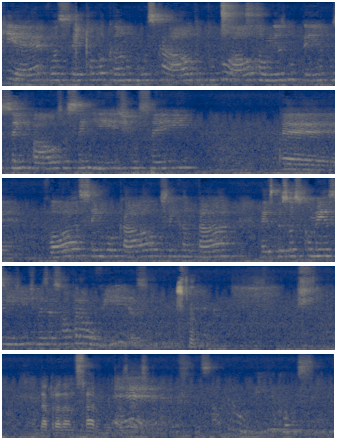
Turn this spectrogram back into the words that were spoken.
que é você colocando música alta, tudo alto ao mesmo tempo, sem pausa, sem ritmo, sem é, voz, sem vocal, sem cantar. Aí as pessoas ficam meio assim, gente, mas é só para ouvir, assim. Dá para dançar muitas vezes. É, é só para ouvir, como assim?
